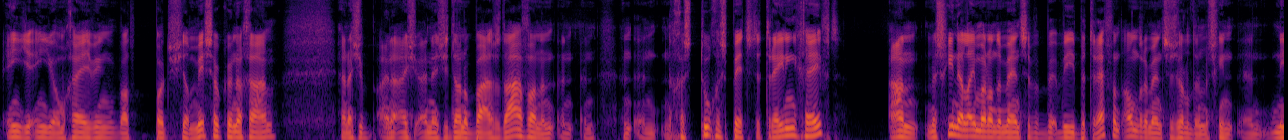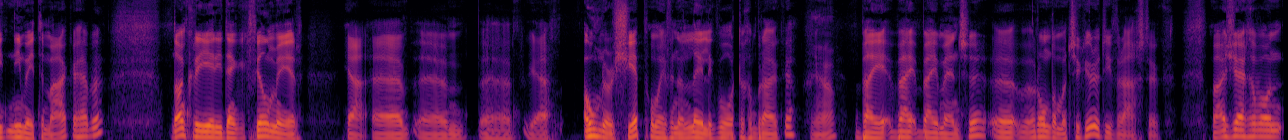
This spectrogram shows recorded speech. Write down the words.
in, je, in je omgeving wat potentieel mis zou kunnen gaan. En als je, en als je, en als je dan op basis daarvan een, een, een, een, een toegespitste training geeft. Aan misschien alleen maar aan de mensen wie het betreft. Want andere mensen zullen er misschien uh, niet, niet mee te maken hebben. Dan creëer je denk ik veel meer ja, uh, uh, ja, ownership, om even een lelijk woord te gebruiken, ja. bij, bij, bij mensen rondom het security vraagstuk. Maar als jij gewoon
